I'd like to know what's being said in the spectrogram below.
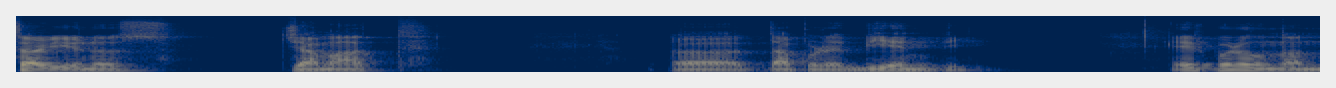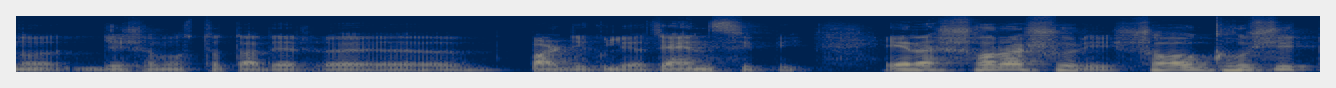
স্যার ইউনুস জামাত তারপরে বিএনপি এরপরে অন্যান্য যে সমস্ত তাদের পার্টিগুলি আছে এনসিপি এরা সরাসরি স্বঘোষিত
